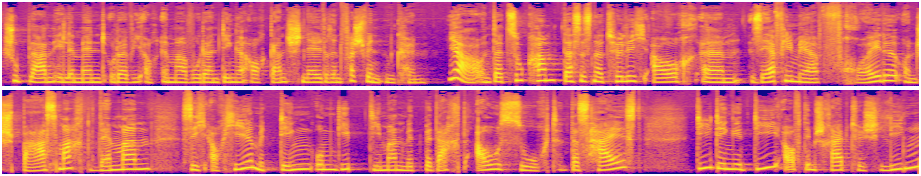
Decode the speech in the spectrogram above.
Schubladenelement oder wie auch immer, wo dann Dinge auch ganz schnell drin verschwinden können. Ja, und dazu kommt, dass es natürlich auch ähm, sehr viel mehr Freude und Spaß macht, wenn man sich auch hier mit Dingen umgibt, die man mit Bedacht aussucht. Das heißt, die Dinge, die auf dem Schreibtisch liegen,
